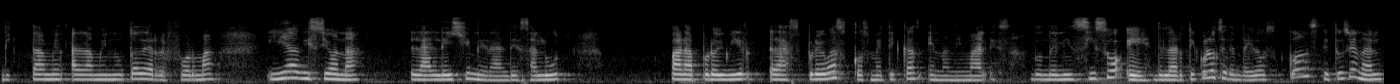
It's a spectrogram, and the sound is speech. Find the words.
dictamen a la minuta de reforma y adiciona la Ley General de Salud para prohibir las pruebas cosméticas en animales, donde el inciso E del artículo 72 constitucional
